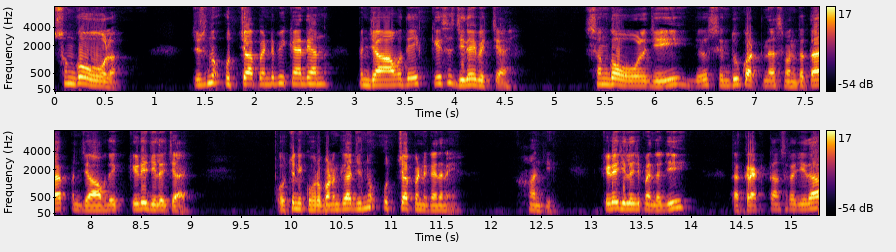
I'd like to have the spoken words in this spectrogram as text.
ਸੰਗੋਲ ਜਿਸ ਨੂੰ ਉੱਚਾ ਪਿੰਡ ਵੀ ਕਹਿੰਦੇ ਹਨ, ਪੰਜਾਬ ਦੇ ਕਿਸ ਜ਼ਿਲ੍ਹੇ ਵਿੱਚ ਹੈ? ਸੰਗੋਲ ਜੀ ਜੋ ਸਿੰਧੂ ਘਾਟੀ ਨਾਲ ਸੰਬੰਧਿਤ ਹੈ, ਪੰਜਾਬ ਦੇ ਕਿਹੜੇ ਜ਼ਿਲ੍ਹੇ 'ਚ ਹੈ? ਉੱਚ ਨਿਕੋਰ ਬਣ ਗਿਆ, ਜਿਹਨੂੰ ਉੱਚਾ ਪਿੰਡ ਕਹਿੰਦੇ ਨੇ। ਹਾਂਜੀ, ਕਿਹੜੇ ਜ਼ਿਲ੍ਹੇ 'ਚ ਪੈਂਦਾ ਜੀ? ਤਾਂ ਕਰੈਕਟ ਆਨਸਰ ਹੈ ਜੀ ਦਾ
